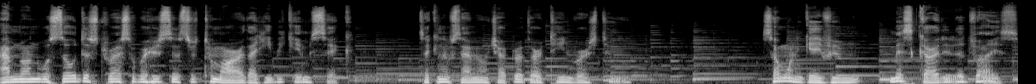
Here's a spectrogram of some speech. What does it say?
Amnon was so distressed over his sister Tamar that he became sick. 2 Samuel chapter 13 verse 2. Someone gave him misguided advice,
